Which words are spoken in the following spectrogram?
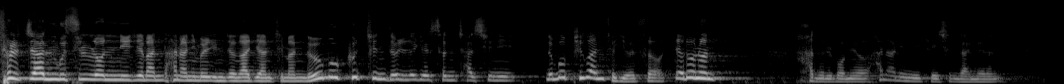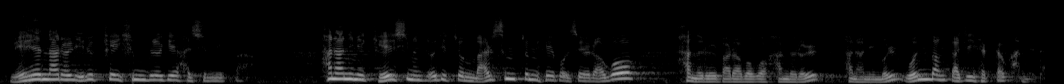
철저한 무슬론이지만 하나님을 인정하지 않지만 너무 거친 들녘에 선 자신이 너무 비관적이어서 때로는 하늘을 보며 하나님이 계신다면 왜 나를 이렇게 힘들게 하십니까? 하나님이 계시면 어디 좀 말씀 좀 해보세요라고 하늘을 바라보고 하늘을 하나님을 원망까지 했다고 합니다.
